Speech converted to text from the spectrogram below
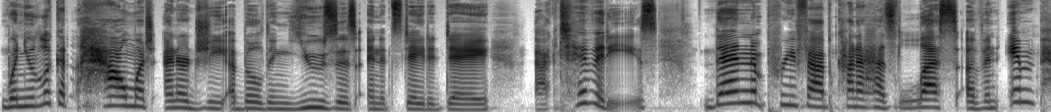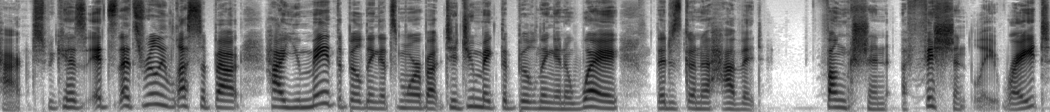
when you look at how much energy a building uses in its day to day activities, then prefab kind of has less of an impact because it's that's really less about how you made the building. It's more about did you make the building in a way that is going to have it function efficiently, right?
